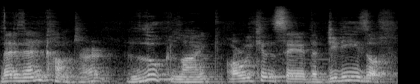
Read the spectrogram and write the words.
that is encountered look like or we can say the disease of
